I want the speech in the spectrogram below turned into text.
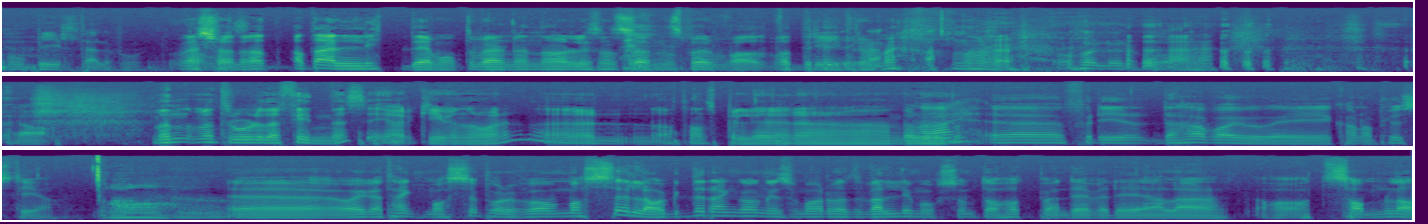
mobiltelefon. Men jeg skjønner at, at det er litt demotiverende når liksom sønnen spør hva, hva driver du med. Når du, Hva holder du på med? Ja. Men, men tror du det finnes i arkivene våre? At han spiller uh, The Nei, River? eh, fordi det her var jo i Canal Pluss-tida. Oh. Uh, og jeg har tenkt masse på det. For masse lagde den gangen som hadde vært veldig morsomt å ha hatt på en DVD, eller ha hatt samla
